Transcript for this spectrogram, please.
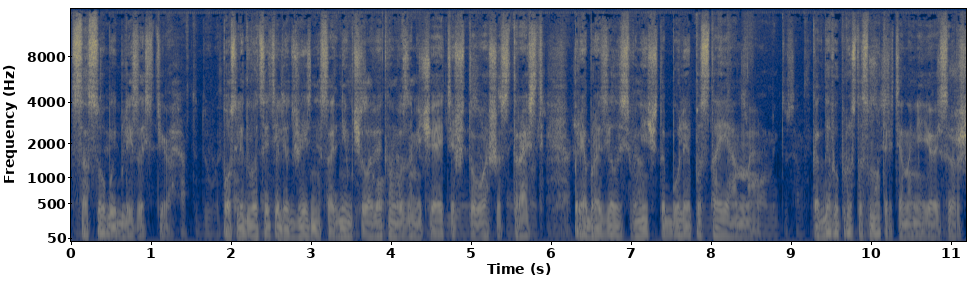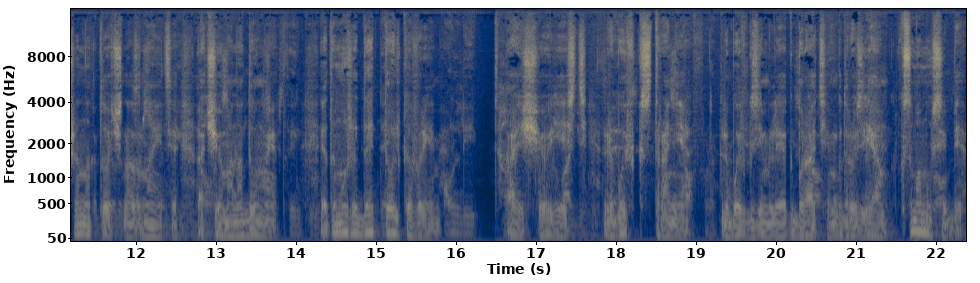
с особой близостью? После 20 лет жизни с одним человеком вы замечаете, что ваша страсть преобразилась в нечто более постоянное. Когда вы просто смотрите на нее и совершенно точно знаете, о чем она думает — это может дать только время. А еще есть любовь к стране, любовь к земле, к братьям, к друзьям, к самому себе.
